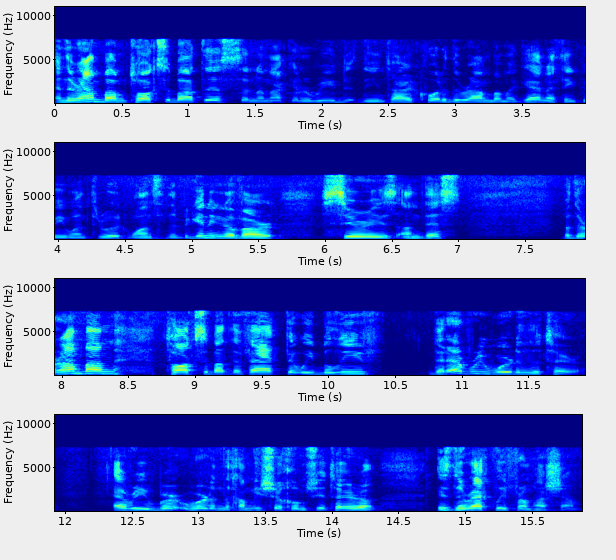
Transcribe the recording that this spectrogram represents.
And the Rambam talks about this, and I'm not going to read the entire quote of the Rambam again. I think we went through it once in the beginning of our series on this. But the Rambam talks about the fact that we believe that every word in the Torah, every word in the Chamisha Chumshei Torah, is directly from Hashem.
